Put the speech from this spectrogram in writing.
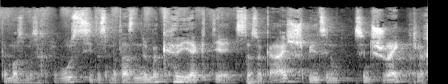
dann muss man sich bewusst sein, dass man das nicht mehr kriegt jetzt. Also Geisterspiele sind, sind schrecklich.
